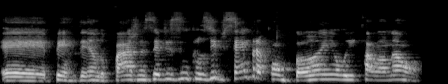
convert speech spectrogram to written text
é, perdendo páginas, eles inclusive sempre acompanham e falam, não,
